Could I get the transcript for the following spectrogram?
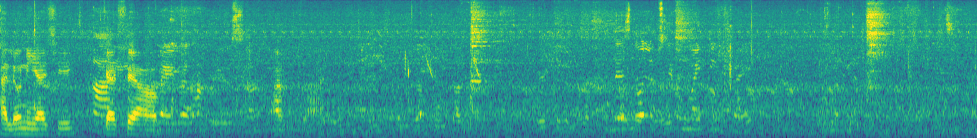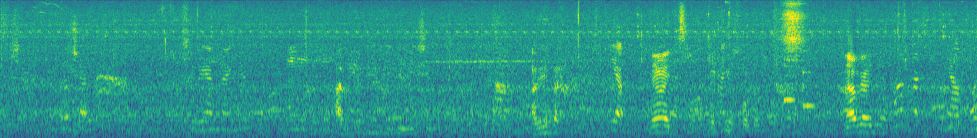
हेलो निया जी कैसे हैं आप? अभी अभी। या नहीं फ़ोटो ना भेज दो यहाँ पर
